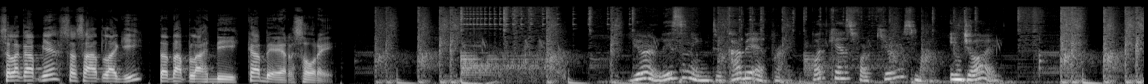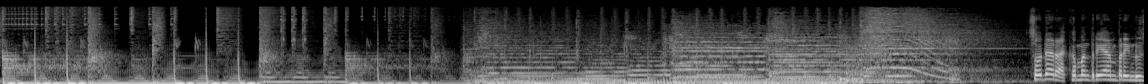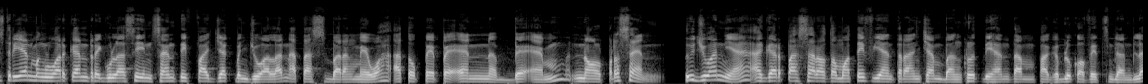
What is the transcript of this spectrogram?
Selengkapnya sesaat lagi, tetaplah di KBR Sore. You're listening to KBR Pride, podcast for curious mind. Enjoy! Saudara, Kementerian Perindustrian mengeluarkan regulasi insentif pajak penjualan atas barang mewah atau PPN BM 0%. Tujuannya agar pasar otomotif yang terancam bangkrut dihantam pagebluk COVID-19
